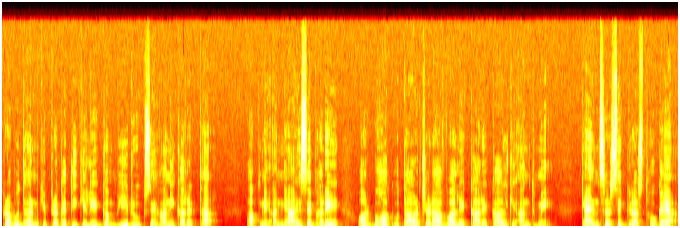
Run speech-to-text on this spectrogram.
प्रभु धर्म की प्रगति के लिए गंभीर रूप से हानिकारक था। अपने अन्याय से भरे और बहुत उतार चढ़ाव वाले कार्यकाल के अंत में कैंसर से ग्रस्त हो गया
